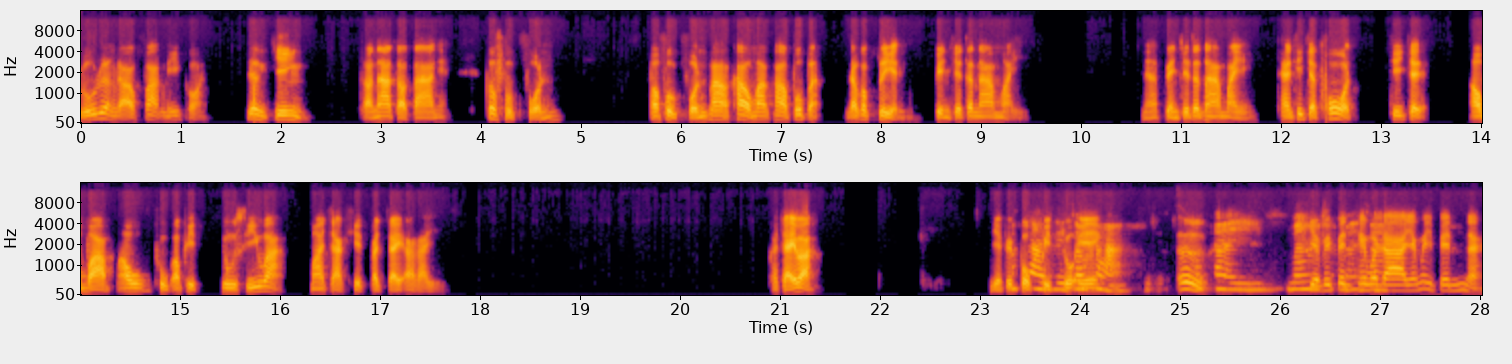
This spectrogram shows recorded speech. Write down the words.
รู้เรื่องราวฝากนี้ก่อน เรื่องจริงต่อหน้าต่อตาเนี่ยก็ฝึกฝน พอฝึกฝนมากเข้ามากเข้าปุ๊บอะเราก็เปลี่ยนเปลี่ยนเจตนาใหม่นะเปลี่ยนเจตนาใหม่ แทนที่จะโทษที่จะเอาบาปเอาถูกเอาผิดดูซิว่ามาจากเหตุปัจจัยอะไรเข้าใจป่ะอย่าไปปกปิดตัวเอง เอออย่าไปเป็นเทวดายังไม่เป็นนะ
